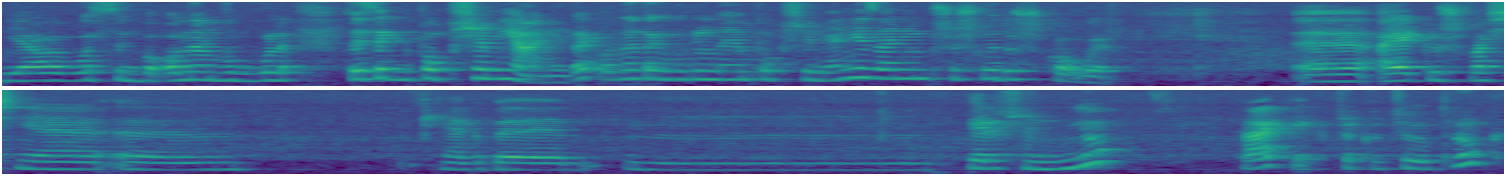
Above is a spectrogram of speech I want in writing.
białe włosy, bo one w ogóle, to jest jakby po przemianie, tak? One tak wyglądają po przemianie, zanim przyszły do szkoły. E, A jak już właśnie jakby mm, w pierwszym dniu, tak, jak przekroczyły próg,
